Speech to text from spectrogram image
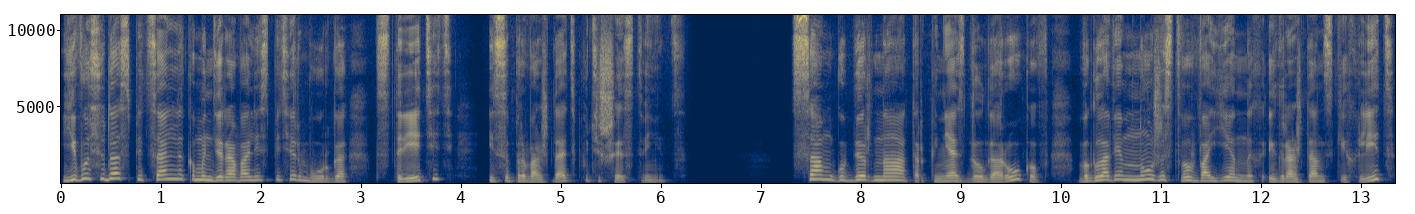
Его сюда специально командировали из Петербурга встретить и сопровождать путешественниц. Сам губернатор, князь Долгоруков, во главе множества военных и гражданских лиц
